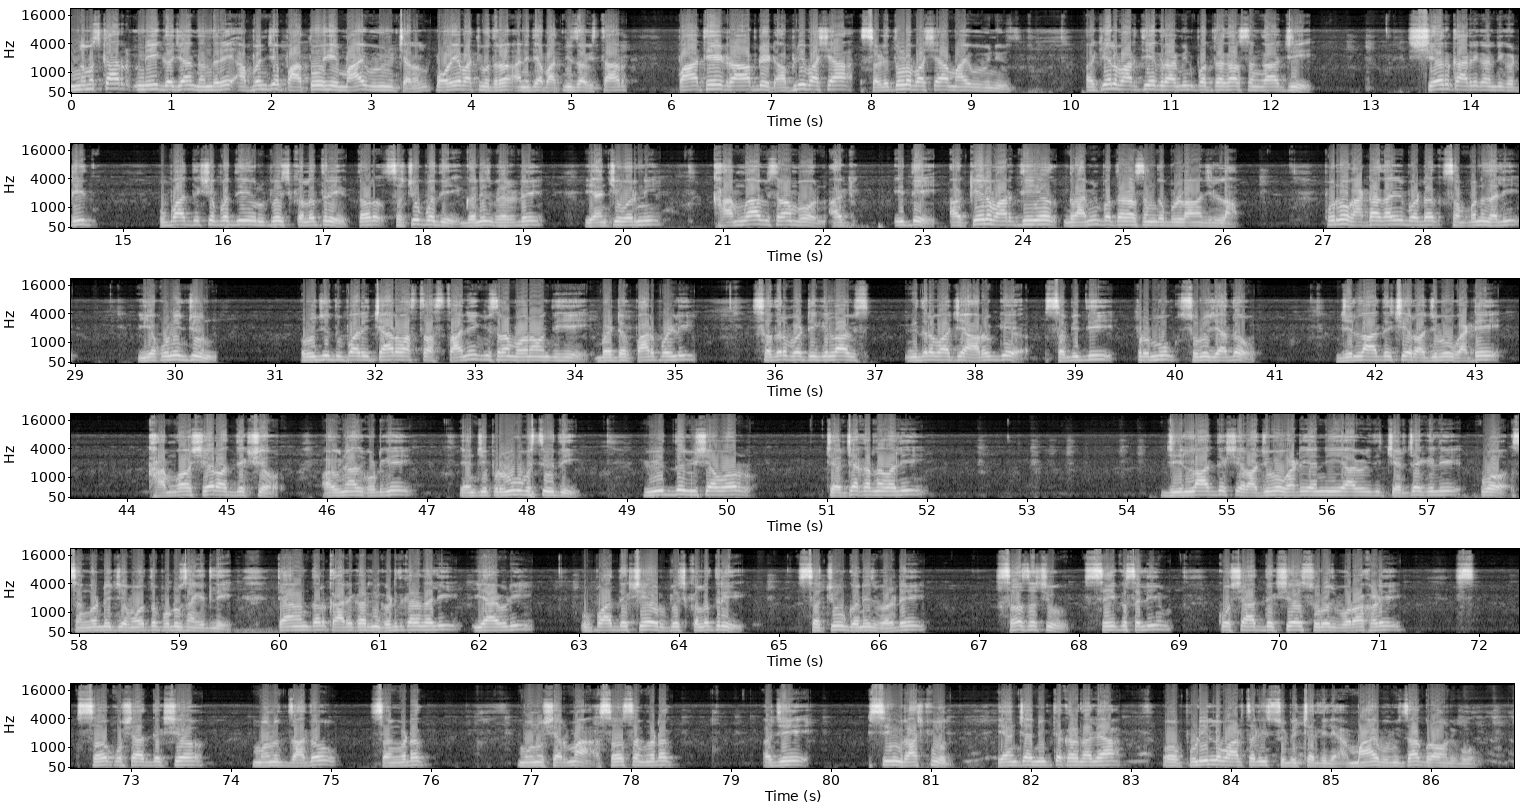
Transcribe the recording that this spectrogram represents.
नमस्कार मी गजान धंदरे. आपण जे पाहतो हे माय भूमी चॅनल. पवळ्या बातमीपत्र आणि त्या बातमीचा विस्तार पाथे ड्रा अपडेट आपली भाषा सडेतोड भाषा मायभूमी न्यूज. अखिल भारतीय ग्रामीण पत्रकार संघाची शहर कार्यकारिणी गठीत उपाध्यक्षपदी रुपेश कलत्रे तर सचिवपदी गणेश भेरडे यांची वर्णी. खामगाव विश्राम भवन अख इथे अखिल भारतीय ग्रामीण पत्रकार संघ बुलढाणा जिल्हा. पूर्व घाटाखालील बैठक संपन्न झाली. एकोणीस जून रोजी दुपारी चार वाजता स्थानिक विश्रामभवनामध्ये ही बैठक पार पडली. सदर बैठकीला विस विदर्भाचे आरोग्य समिती प्रमुख सुरज यादव जिल्हा अध्यक्ष राजूभाऊ घाटे खामगाव शहर अध्यक्ष अविनाश घोटगे यांची प्रमुख उपस्थिती होती. विविध विषयावर चर्चा करण्यात आली. जिल्हा अध्यक्ष राजूभाऊ घाटे यांनी यावेळी ती चर्चा केली व संघटनेचे महत्त्व पटवून सांगितले. त्यानंतर कार्यकारिणी गठीत करण्यात आली. यावेळी उपाध्यक्ष रुपेश कलत्री सचिव गणेश भरडे सहसचिव शेख सलीम कोषाध्यक्ष सूरज बोराखडे स- सहकोषाध्यक्ष मनोज जाधव संघटक मनू शर्मा सहसंघटक अजय सिंग राजपूत यांच्या नियुक्त्या करण्यात आल्या. व पुढील वाटचालीस शुभेच्छा दिल्या. मायभूमीचा ग्राउंड रिपोर्ट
